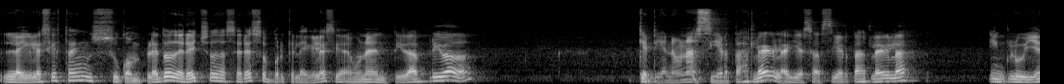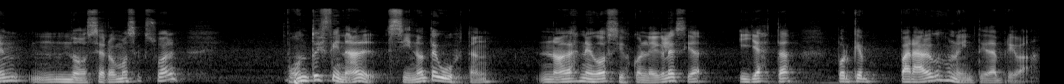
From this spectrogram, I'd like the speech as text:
la iglesia está en su completo derecho de hacer eso porque la iglesia es una entidad privada que tiene unas ciertas reglas y esas ciertas reglas incluyen no ser homosexual. Punto y final. Si no te gustan, no hagas negocios con la iglesia y ya está, porque para algo es una entidad privada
